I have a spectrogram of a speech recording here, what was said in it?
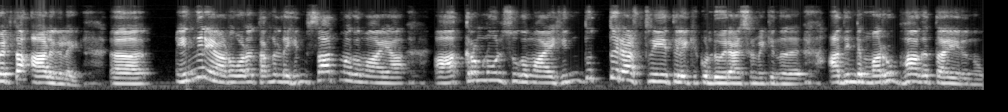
പെട്ട ആളുകളെ എങ്ങനെയാണോ വളരെ തങ്ങളുടെ ഹിംസാത്മകമായ ആക്രമണോത്സുകമായ ഹിന്ദുത്വ രാഷ്ട്രീയത്തിലേക്ക് കൊണ്ടുവരാൻ ശ്രമിക്കുന്നത്? അതിന്റെ മറുഭാഗത്തായിരുന്നു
